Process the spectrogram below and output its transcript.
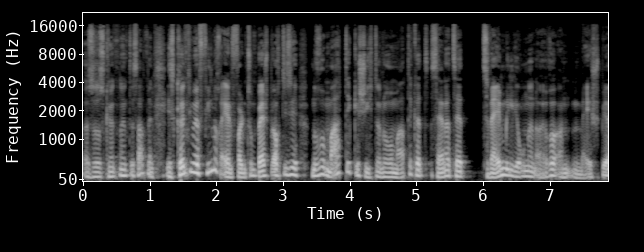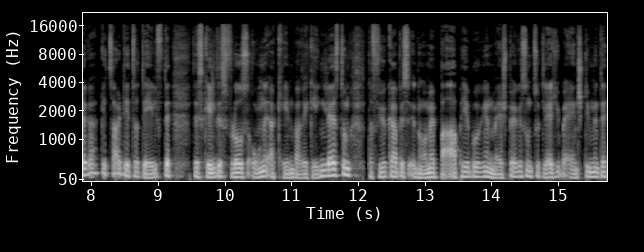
Also, das könnte noch interessant werden. Es könnte mir viel noch einfallen. Zum Beispiel auch diese Novomatic-Geschichte. Novomatic hat seinerzeit 2 Millionen Euro an Maischberger gezahlt, etwa die Hälfte des Geldes floss ohne erkennbare Gegenleistung. Dafür gab es enorme Barabhebungen Maischbergers und zugleich übereinstimmende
